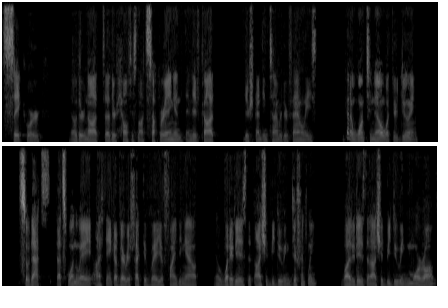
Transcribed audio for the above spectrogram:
sick or you know, they're not, uh, their health is not suffering and, and they've got, they're spending time with their families. You kind of want to know what they're doing. So that's, that's one way, I think, a very effective way of finding out you know, what it is that I should be doing differently, what it is that I should be doing more of,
